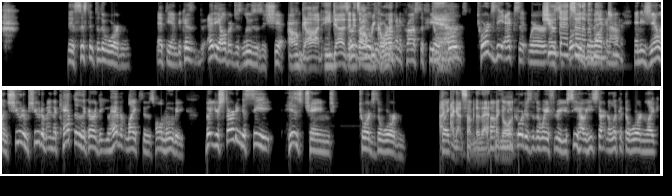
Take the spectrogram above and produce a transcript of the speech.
the assistant to the warden at the end because Eddie Albert just loses his shit. Oh God, he does, and it's all Reynolds is recorded. walking across the field Yeah. towards towards the exit where Shoot that son of a civilians are walking bitch! out, and he's yelling, "Shoot him! Shoot him!" And the captain of the guard that you haven't liked through this whole movie, but you're starting to see his change towards the warden. I, like, I got something to that. about But three quarters of the way through, you see how he's starting to look at the warden like,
